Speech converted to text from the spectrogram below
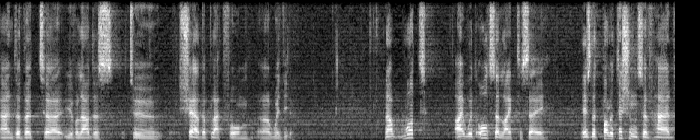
and uh, that uh, you've allowed us to share the platform uh, with you. Now, what I would also like to say is that politicians have had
